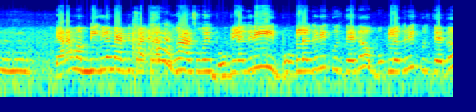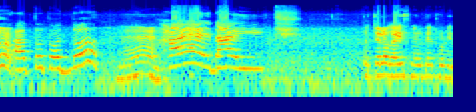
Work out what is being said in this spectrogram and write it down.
कह रहा मम्मी के लिए मैं भी पत्र रखूँगा। आज कोई भूख लग रही भूख लग रही कुछ दे दो भूख लग रही कुछ दे दो। हाँ तो तो दो। हम्म। हाय दाइच तो चलो गाइस मिलते हैं थोड़ी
